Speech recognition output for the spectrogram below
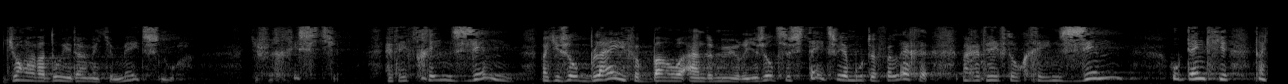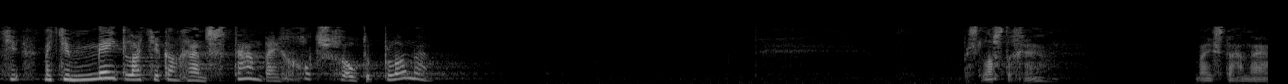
Jongen, wat doe je daar met je meetsnoer? Je vergist je. Het heeft geen zin, want je zult blijven bouwen aan de muren. Je zult ze steeds weer moeten verleggen. Maar het heeft ook geen zin hoe denk je dat je met je meetlatje kan gaan staan bij Gods grote plannen? Best lastig, hè? Wij staan uh,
